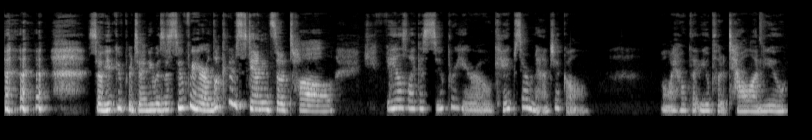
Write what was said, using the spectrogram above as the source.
so he could pretend he was a superhero. Look at him standing so tall. He feels like a superhero. Capes are magical. Oh, I hope that you put a towel on you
